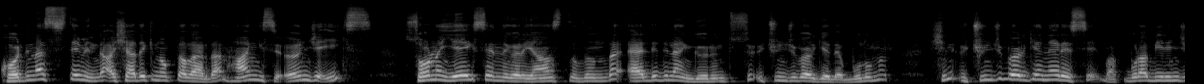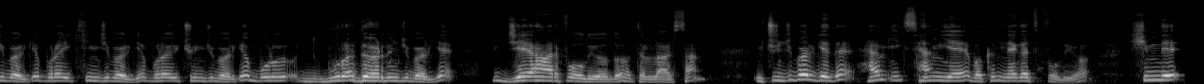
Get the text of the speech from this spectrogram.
Koordinat sisteminde aşağıdaki noktalardan hangisi önce x sonra y eksenine göre yansıtıldığında elde edilen görüntüsü 3. bölgede bulunur. Şimdi üçüncü bölge neresi? Bak bura birinci bölge, bura ikinci bölge, bura üçüncü bölge, bura, bura dördüncü bölge. Bir C harfi oluyordu hatırlarsan. Üçüncü bölgede hem x hem y bakın negatif oluyor. Şimdi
